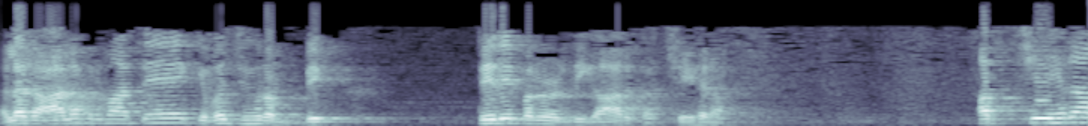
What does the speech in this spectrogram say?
اللہ تعالی فرماتے ہیں کہ وجہ ربک، تیرے پروردگار کا چہرہ۔ اب چہرہ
